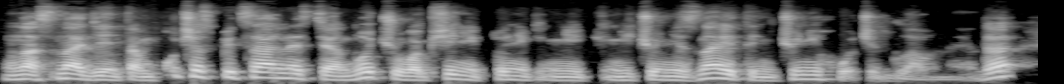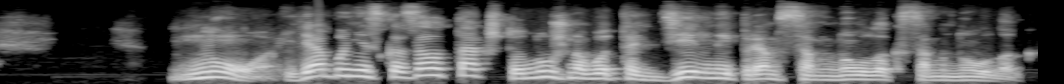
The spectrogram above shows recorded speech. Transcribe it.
У нас на день там куча специальностей, а ночью вообще никто ни, ни, ничего не знает и ничего не хочет, главное, да? Но я бы не сказал так, что нужно вот отдельный прям сомнолог-сомнолог.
